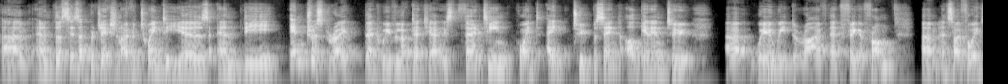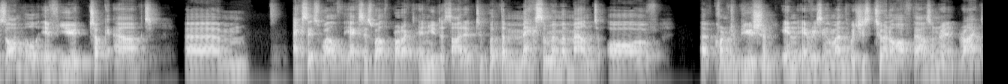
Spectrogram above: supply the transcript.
Um, and this is a projection over 20 years, and the interest rate that we've looked at here is 13.82%. I'll get into uh, where we derive that figure from. Um, and so, for example, if you took out um, Access Wealth, the Access Wealth product, and you decided to put the maximum amount of uh, contribution in every single month, which is two and a half thousand rand, right?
